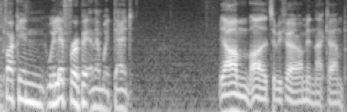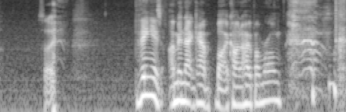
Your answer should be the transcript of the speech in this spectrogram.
fucking, we live for a bit and then we're dead. Yeah, I'm. Uh, to be fair, I'm in that camp. So The thing is, I'm in that camp, but I kind of hope I'm wrong.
